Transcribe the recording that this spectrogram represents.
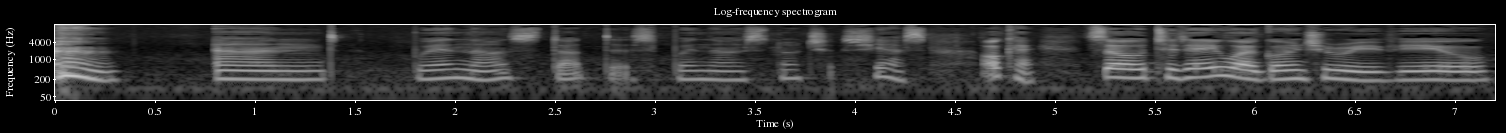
and Buenas tardes, buenas noches. Yes. Okay. So today we're going to review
